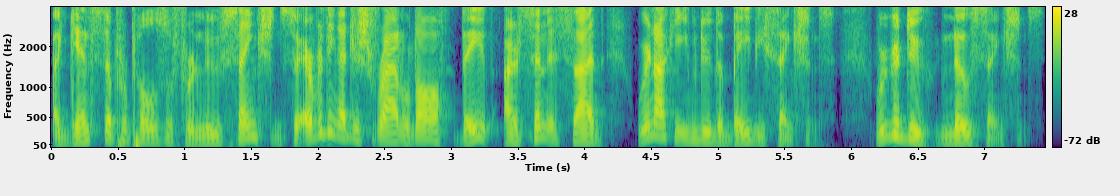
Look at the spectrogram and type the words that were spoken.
against the proposal for new sanctions. So everything I just rattled off, they our Senate side, we're not going to even do the baby sanctions. We're going to do no sanctions.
